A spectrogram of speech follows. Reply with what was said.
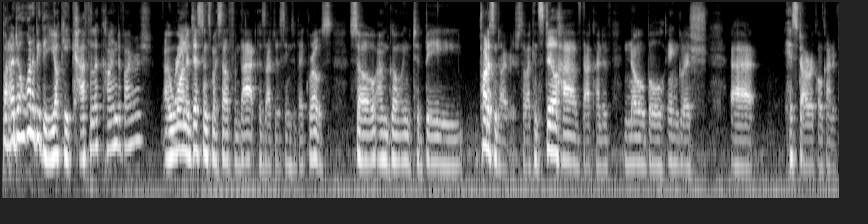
but I don't want to be the yucky Catholic kind of Irish. I want to distance myself from that because that just seems a bit gross. So I'm going to be Protestant Irish. So I can still have that kind of noble English, uh, historical kind of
